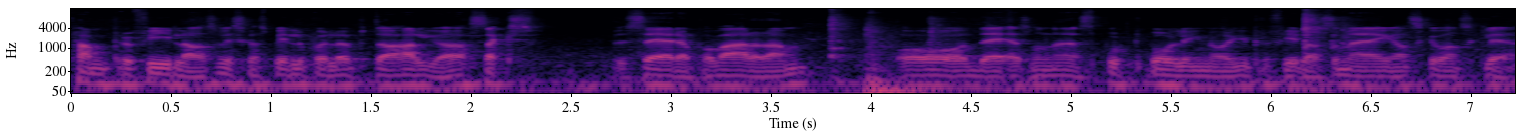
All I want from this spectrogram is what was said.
fem profiler som vi skal spille på i løpet av helga. Seks serier på hver av dem. Og det er sånne Sportbowling Norge-profiler som er ganske vanskelige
